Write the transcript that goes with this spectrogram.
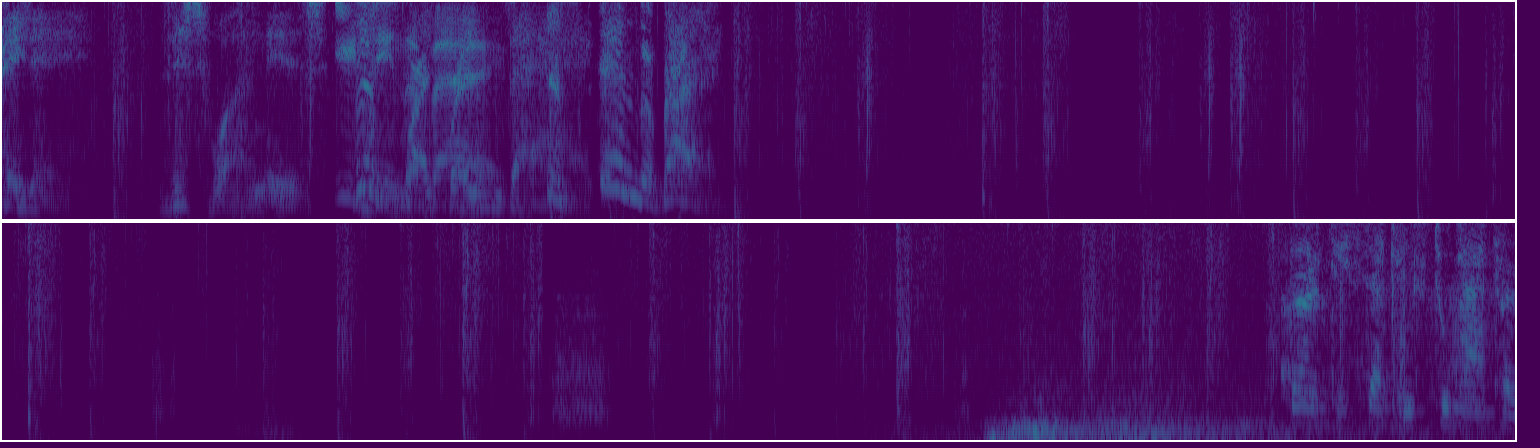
Payday. This one is This, in my the bag. friends, is in the bag. Thirty seconds to battle.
